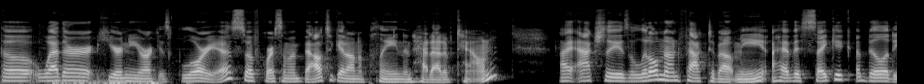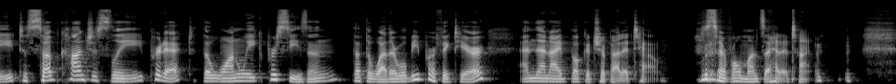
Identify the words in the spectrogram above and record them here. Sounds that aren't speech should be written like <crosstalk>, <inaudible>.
The weather here in New York is glorious. So, of course, I'm about to get on a plane and head out of town. I actually, is a little known fact about me, I have a psychic ability to subconsciously predict the one week per season that the weather will be perfect here. And then I book a trip out of town <laughs> several months ahead of time. <laughs>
